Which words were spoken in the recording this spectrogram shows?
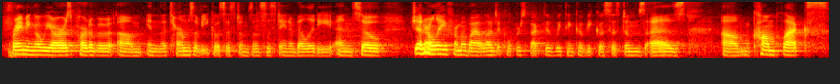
framing OER as part of a, um, in the terms of ecosystems and sustainability. And so generally from a biological perspective, we think of ecosystems as um, complex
